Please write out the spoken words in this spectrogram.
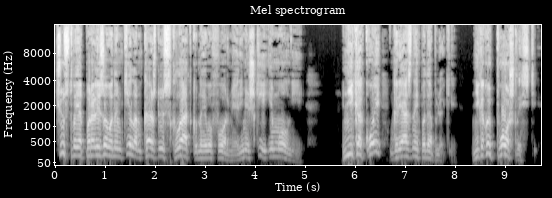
чувствуя парализованным телом каждую складку на его форме, ремешки и молнии. Никакой грязной подоплеки, никакой пошлости.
